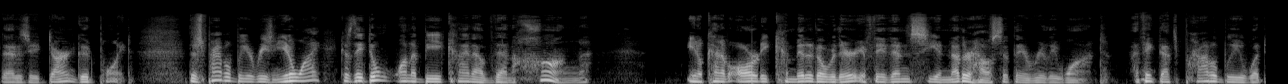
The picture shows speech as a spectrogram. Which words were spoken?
that is a darn good point. There's probably a reason. You know why? Because they don't want to be kind of then hung, you know, kind of already committed over there if they then see another house that they really want. I think that's probably what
